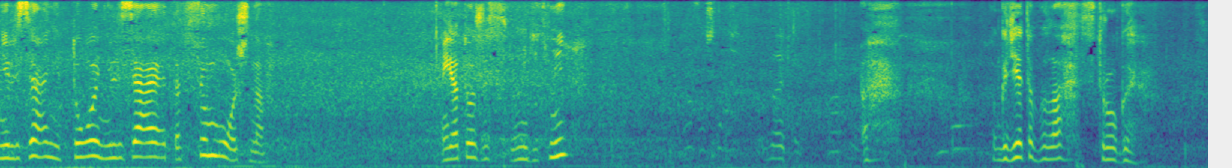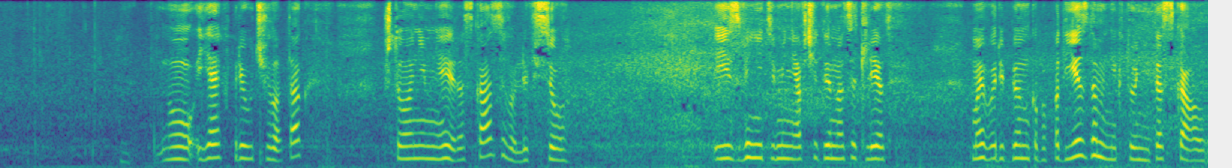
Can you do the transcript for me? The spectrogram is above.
нельзя не то, нельзя это, все можно. Я тоже с своими детьми где-то была строгая. Ну, я их приучила так, что они мне и рассказывали все. И извините меня, в 14 лет моего ребенка по подъездам никто не таскал.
